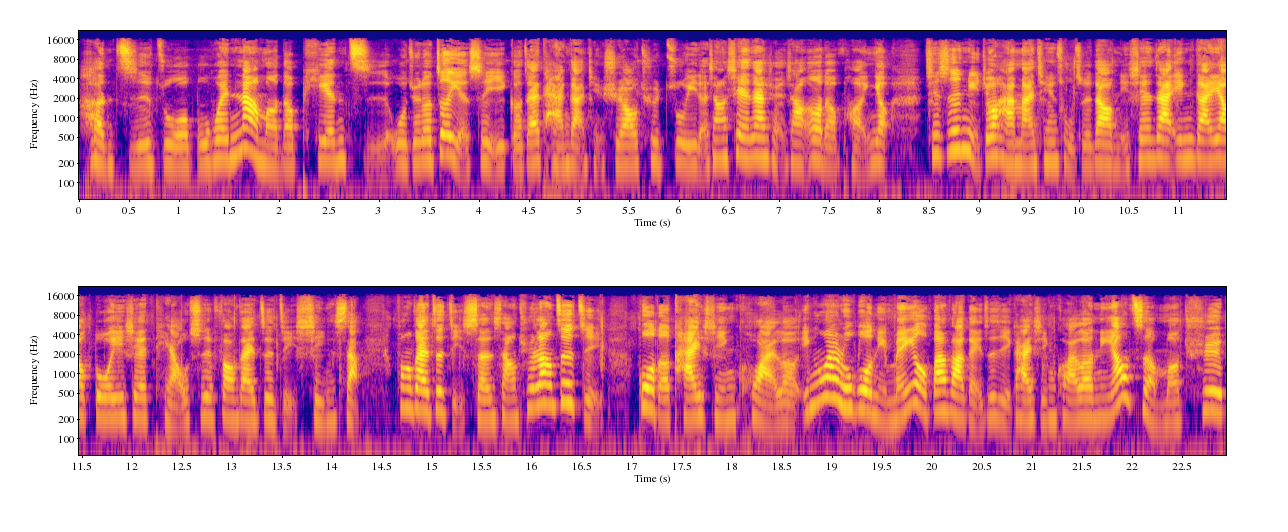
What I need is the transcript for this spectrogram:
很执着，不会那么的偏执。我觉得这也是一个在谈感情需要去注意的。像现在选项二的朋友，其实你就还蛮清楚知道，你现在应该要多一些调试放在自己心上，放在自己身上，去让自己过得开心快乐。因为如果你没有办法给自己开心快乐，你要怎么去？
